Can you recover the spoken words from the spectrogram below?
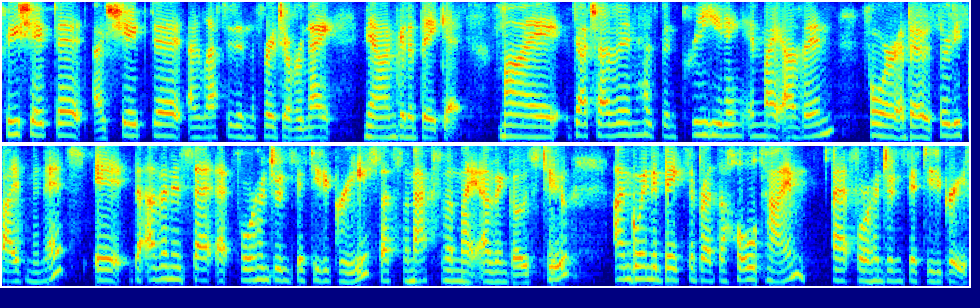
pre-shaped it, I shaped it, I left it in the fridge overnight. Now I'm going to bake it. My Dutch oven has been preheating in my oven for about 35 minutes. It the oven is set at 450 degrees. That's the maximum my oven goes to. I'm going to bake the bread the whole time at 450 degrees.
